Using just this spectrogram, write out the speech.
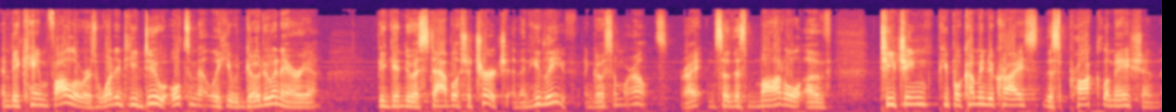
and became followers, what did he do? Ultimately, he would go to an area, begin to establish a church, and then he'd leave and go somewhere else, right? And so, this model of teaching, people coming to Christ, this proclamation,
